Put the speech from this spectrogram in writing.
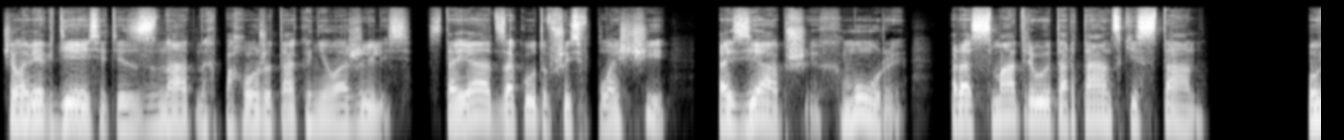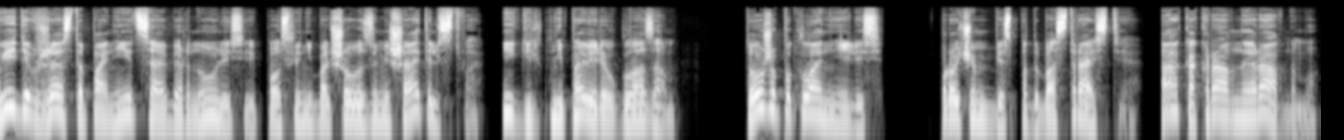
Человек десять из знатных, похоже, так и не ложились. Стоят, закутавшись в плащи, озябшие, хмурые, рассматривают артанский стан. Увидев жест Апаницы, обернулись, и после небольшого замешательства, Игельд не поверил глазам, тоже поклонились, впрочем, без подобострастия, а как равный равному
